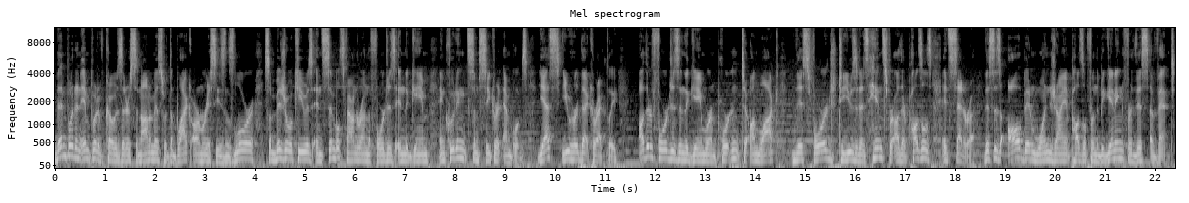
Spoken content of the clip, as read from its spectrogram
Then put an input of codes that are synonymous with the Black Armory Season's lore, some visual cues, and symbols found around the forges in the game, including some secret emblems. Yes, you heard that correctly. Other forges in the game were important to unlock this forge, to use it as hints for other puzzles, etc. This has all been one giant puzzle from the beginning for this event.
